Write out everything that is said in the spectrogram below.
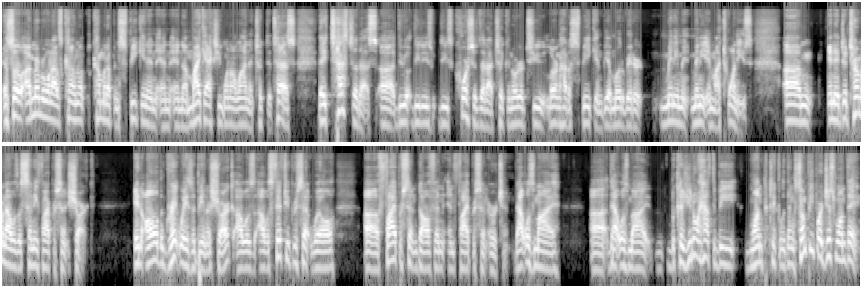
And so I remember when I was coming up, coming up and speaking, and and, and uh, Mike actually went online and took the test. They tested us uh, through these these courses that I took in order to learn how to speak and be a motivator. Many many in my twenties, um, and it determined I was a seventy five percent shark. In all the great ways of being a shark, I was I was fifty percent whale, uh, five percent dolphin, and five percent urchin. That was my uh, that was my because you don't have to be one particular thing. Some people are just one thing.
